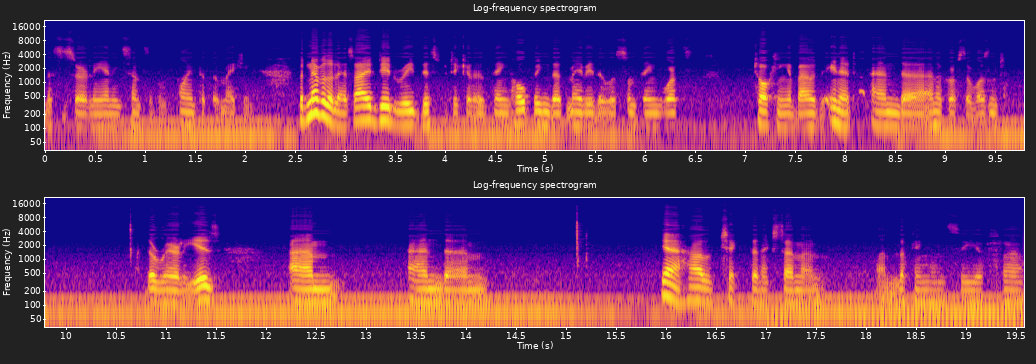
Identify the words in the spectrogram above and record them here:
necessarily any sensible point that they're making. But nevertheless, I did read this particular thing, hoping that maybe there was something worth talking about in it, and uh, and of course there wasn't. There rarely is, um, and um, yeah, I'll check the next time I'm I'm looking and see if uh,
